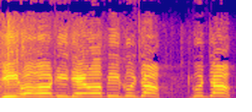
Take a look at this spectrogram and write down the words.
G-O-O-D-J-O-B, good job, good job.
